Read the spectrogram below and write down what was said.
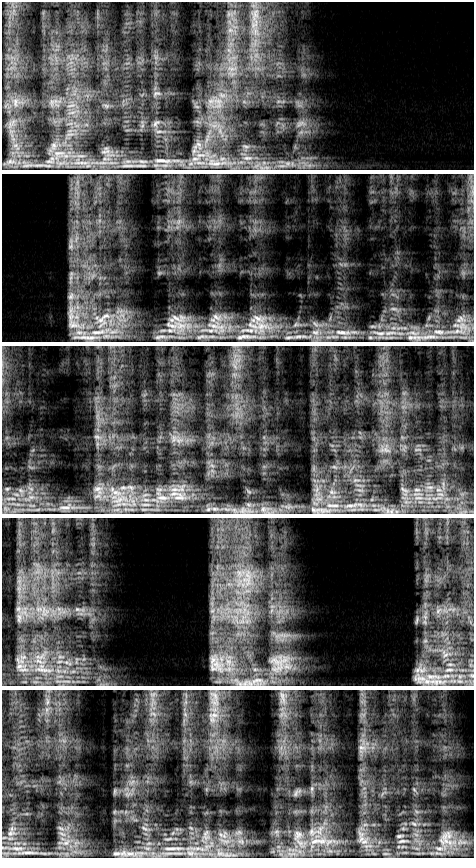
ya mtu anayeitwa mnyenyekevu. Bwana Yesu asifiwe. Aliona kuwa kuwa kuwa kuitwa kule kule kuwa sawa na Mungu, akaona kwamba ah, hiki sio kitu cha kuendelea kushikamana nacho, akaachana nacho, akashuka Ukiendelea kusoma hii mistari, Biblia inasema ule mstari wa saba unasema, bali alijifanya kuwa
